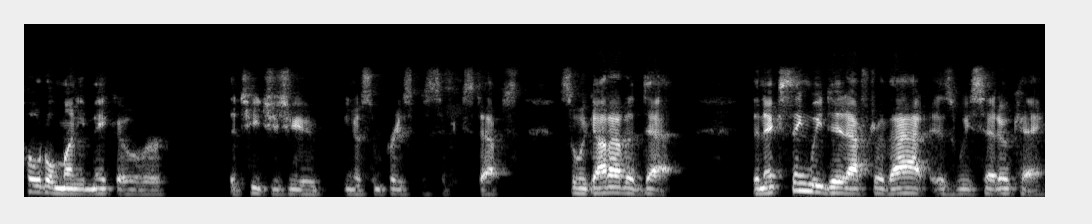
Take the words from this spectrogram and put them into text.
Total Money Makeover that teaches you, you know, some pretty specific steps. So we got out of debt. The next thing we did after that is we said, okay,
